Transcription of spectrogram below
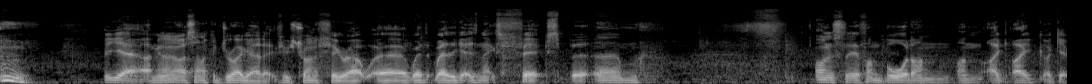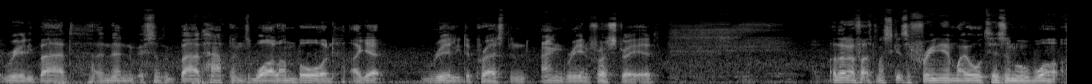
but yeah, I mean, I know I sound like a drug addict who's trying to figure out uh, where where to get his next fix, but um, honestly, if I'm bored, I'm, I'm I, I, I get really bad, and then if something bad happens while I'm bored, I get really depressed and angry and frustrated. I don't know if that's my schizophrenia, my autism, or what,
